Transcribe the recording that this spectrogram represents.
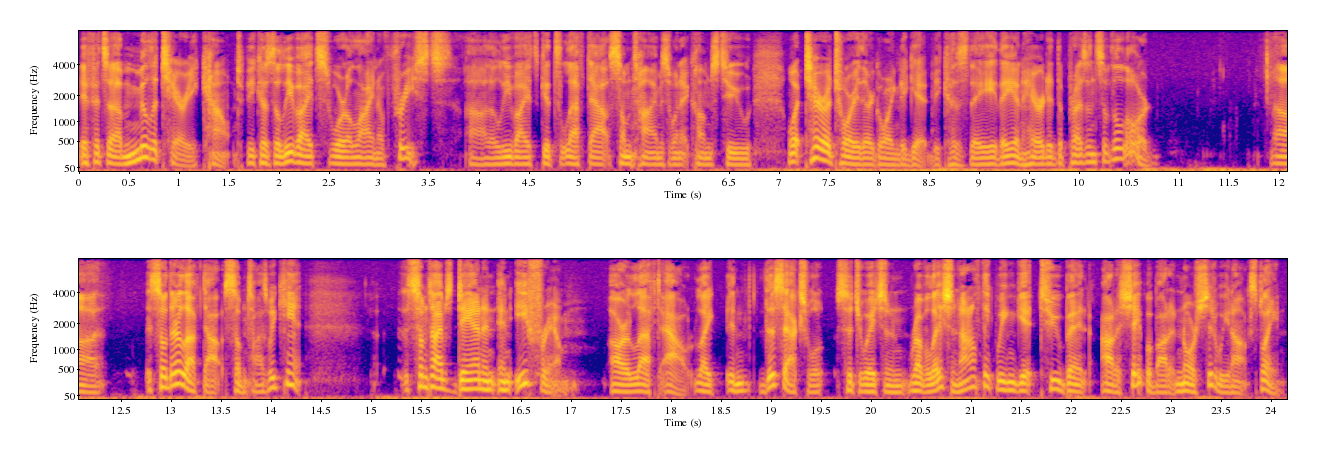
if it's a military count because the Levites were a line of priests. Uh, the Levites gets left out sometimes when it comes to what territory they're going to get because they they inherited the presence of the Lord. Uh, so they're left out sometimes. We can't. Sometimes Dan and, and Ephraim are left out. Like in this actual situation in Revelation, I don't think we can get too bent out of shape about it, nor should we. I'll explain.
